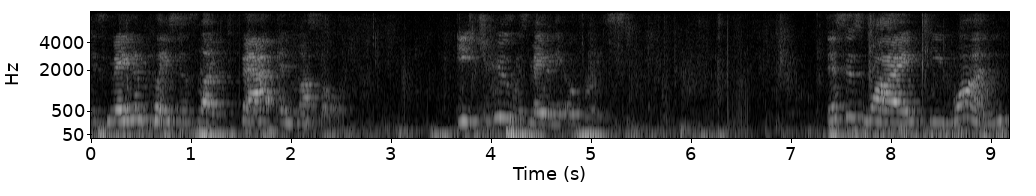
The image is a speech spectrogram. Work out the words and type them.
is made in places like fat and muscle. E2 is made in the ovaries. This is why E1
